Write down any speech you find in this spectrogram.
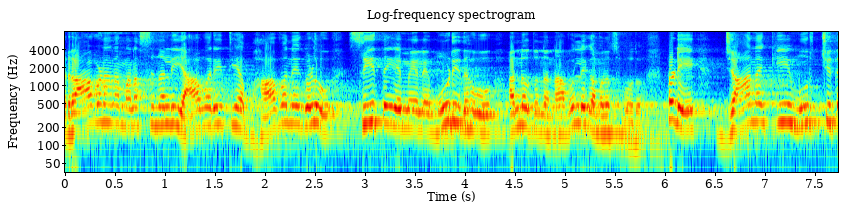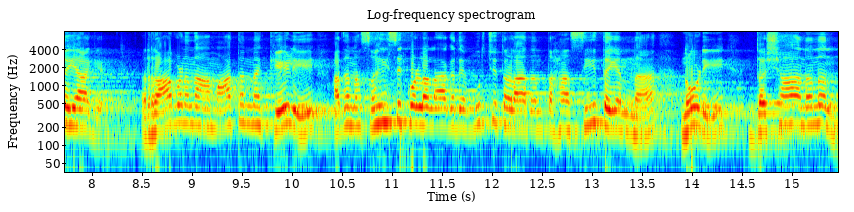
ರಾವಣನ ಮನಸ್ಸಿನಲ್ಲಿ ಯಾವ ರೀತಿಯ ಭಾವನೆಗಳು ಸೀತೆಯ ಮೇಲೆ ಮೂಡಿದವು ಅನ್ನೋದನ್ನು ನಾವಲ್ಲಿ ಗಮನಿಸಬಹುದು. ನೋಡಿ, ಜಾನಕಿ ಮೂರ್ಛಿತೆಯಾಗೆ ರಾವಣನ ಆ ಮಾತನ್ನ ಕೇಳಿ ಅದನ್ನು ಸಹಿಸಿಕೊಳ್ಳಲಾಗದೆ ಮೂರ್ಛಿತಳಾದಂತಹ ಸೀತೆಯನ್ನ ನೋಡಿ, ದಶಾನನನ್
